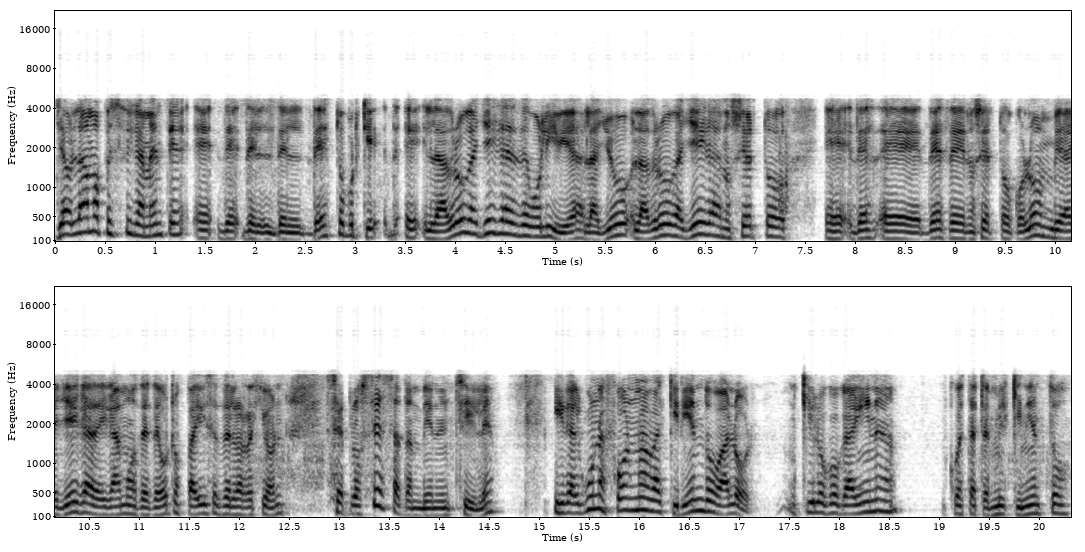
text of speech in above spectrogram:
Ya hablamos específicamente eh, de, esto porque eh, la droga llega desde Bolivia, la, la droga llega, ¿no es cierto?, eh, desde, ¿no es cierto?, Colombia, llega, digamos, desde otros países de la región, se procesa también en Chile y de alguna forma va adquiriendo valor. Un kilo de cocaína cuesta 3.500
